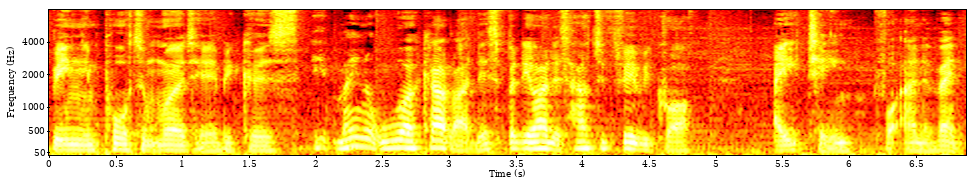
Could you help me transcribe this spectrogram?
being the important word here because it may not work out like this but the idea is how to theory craft a team for an event.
